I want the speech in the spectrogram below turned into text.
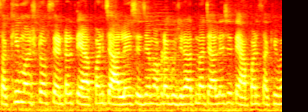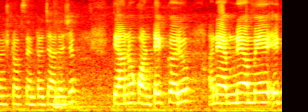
સખી વન સ્ટોપ સેન્ટર ત્યાં પણ ચાલે છે. જેમ આપણા ગુજરાતમાં ચાલે છે, ત્યાં પણ સખી વન સ્ટોપ સેન્ટર ચાલે છે. ત્યાંનો કોન્ટેક્ટ કર્યો અને એમને અમે એક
